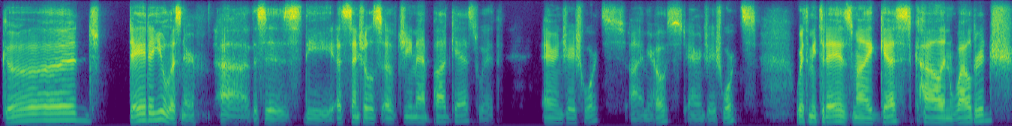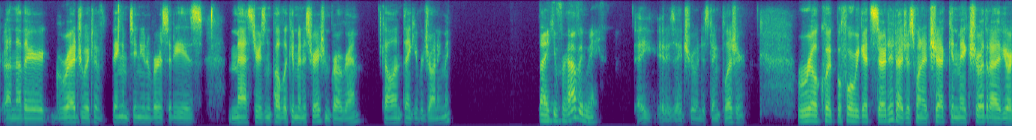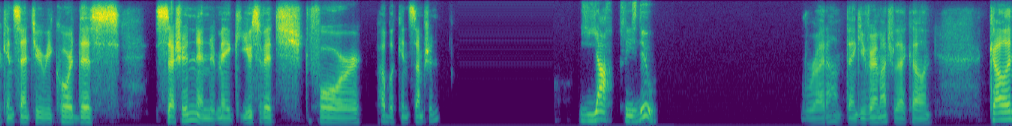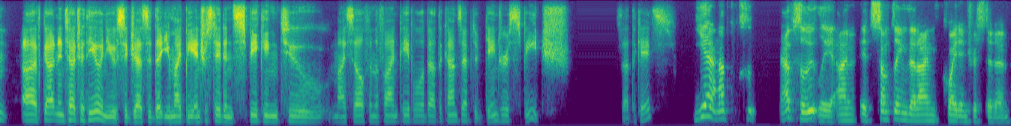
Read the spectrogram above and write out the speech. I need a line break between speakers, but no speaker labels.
Good day to you, listener. Uh, this is the Essentials of GMAP podcast with Aaron J. Schwartz. I'm your host, Aaron J. Schwartz. With me today is my guest, Collin Wildridge, another graduate of Binghamton University's Masters in Public Administration program. Collin, thank you for joining me.
Thank you for having me.
Hey, it is a true and distinct pleasure. Real quick before we get started, I just want to check and make sure that I have your consent to record this session and make use of it for public consumption?
Yeah, please do.
Right on. Thank you very much for that, Collin. Collin, I've gotten in touch with you and you suggested that you might be interested in speaking to myself and the fine people about the concept of dangerous speech. Is that the case?
Yeah, absolutely. I'm it's something that I'm quite interested in.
